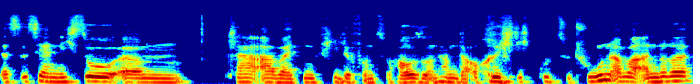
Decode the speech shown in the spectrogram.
das ist ja nicht so. Ähm, Klar arbeiten viele von zu Hause und haben da auch richtig gut zu tun, aber andere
